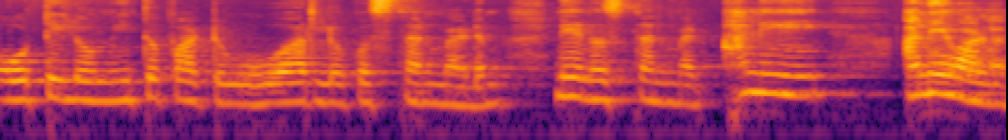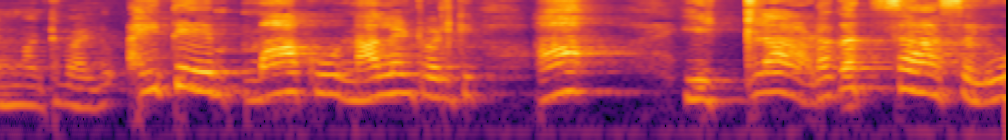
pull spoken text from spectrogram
ఓటీలో మీతో పాటు ఓఆర్లోకి వస్తాను మేడం. నేను వస్తాను మేడం. అని అనేవాళ్ళు అనమాట వాళ్ళు. అయితే మాకు నాలాంటి వాళ్ళకి "ఆ, ఇట్లా అడగచ్చా అసలు?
